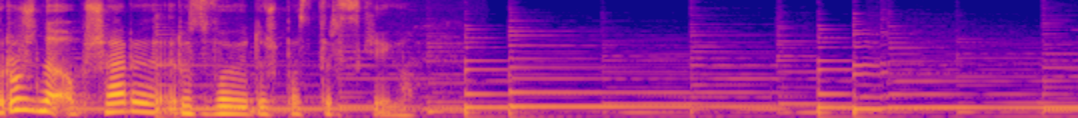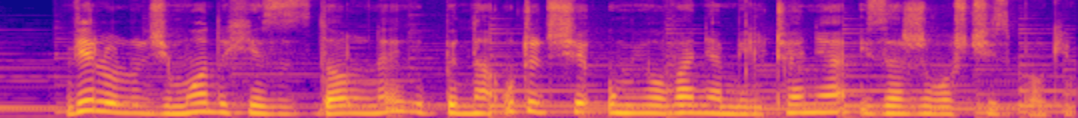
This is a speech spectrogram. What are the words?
Różne obszary rozwoju duszpasterskiego. Wielu ludzi młodych jest zdolnych, by nauczyć się umiłowania milczenia i zażyłości z Bogiem.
